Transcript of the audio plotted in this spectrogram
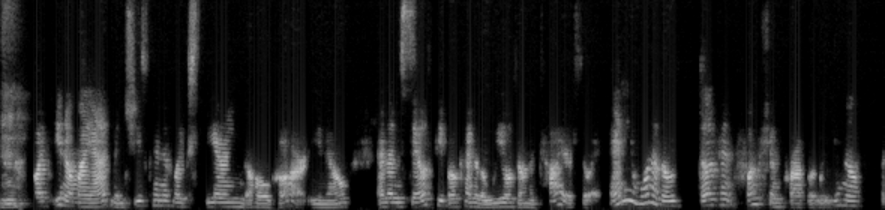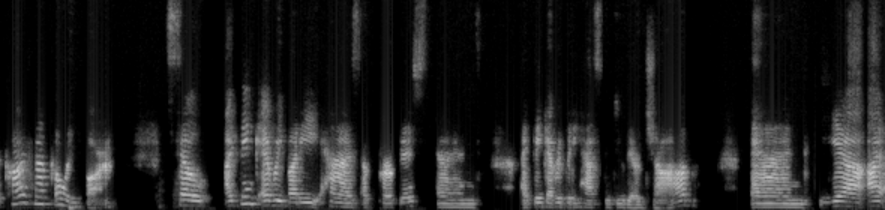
Mhm. But, you know, my admin, she's kind of like steering the whole car, you know. And then the salespeople are kind of the wheels on the tires. So any one of those doesn't function properly, you know, the car's not going far. So I think everybody has a purpose and I think everybody has to do their job. And yeah, I,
